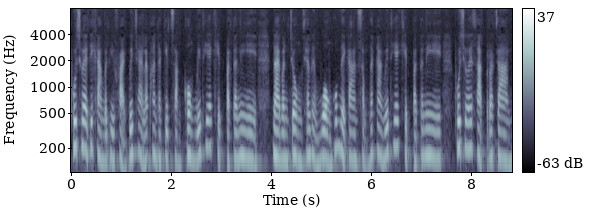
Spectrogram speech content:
ผู้ช่วยอธิการบดีฝ่ายวิจัยและพันธกิจสังคม วิทยาเขตปัตตานี นายบรรจงเฉลิมวงศ์ผู้อำนวยการสำนักงานวิทยาเขตปัตตานี ผู้ช่วยศาสตราจารย์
